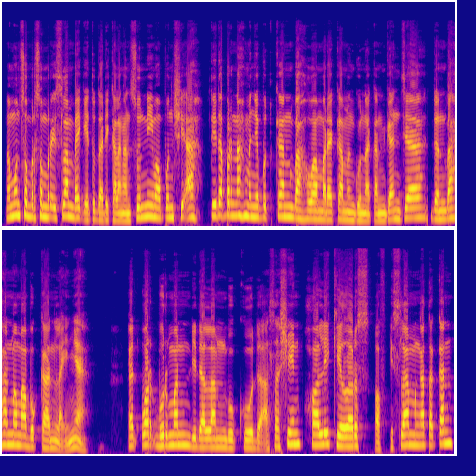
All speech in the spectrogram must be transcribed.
Namun sumber-sumber Islam baik itu dari kalangan Sunni maupun Syiah tidak pernah menyebutkan bahwa mereka menggunakan ganja dan bahan memabukkan lainnya. Edward Burman di dalam buku The Assassin, Holy Killers of Islam mengatakan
